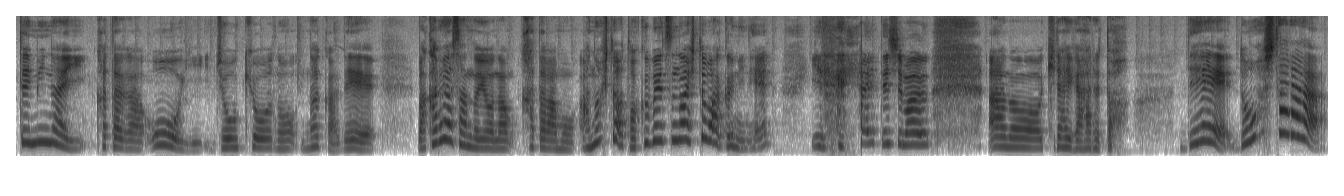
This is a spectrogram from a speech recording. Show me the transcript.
てみない方が多い状況の中で若宮さんのような方はもうあの人は特別な一枠にね 入れられてしまうあの嫌いがあると。でどうしたら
